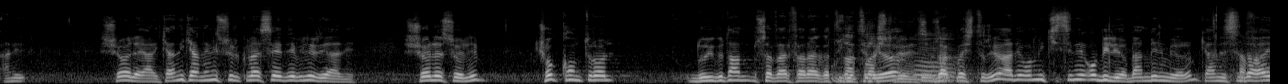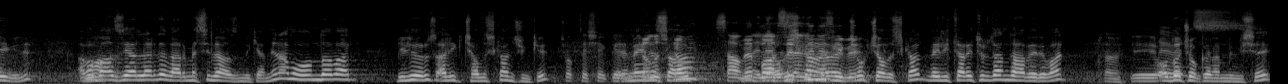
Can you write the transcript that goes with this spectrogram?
hani şöyle yani kendi kendini sirkülase edebilir yani. Şöyle söyleyeyim. Çok kontrol duygudan bu sefer feragatı getiriyor. insanı. Uzaklaştırıyor. Hani onun ikisini o biliyor. Ben bilmiyorum. Kendisi daha iyi bilir. Ama Muhakkak. bazı yerlerde vermesi lazımdı kendini ama onda var. Biliyoruz Ali çalışkan çünkü. Çok teşekkür ederim. Emeğine Çalışkan sağlık. Sağ olun. ve Ellerinizden bahsettiğiniz. Evet, gibi. çok çalışkan ve literatürden de haberi var. Tabii. Ee, O da Evet. çok önemli bir şey. Ee,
